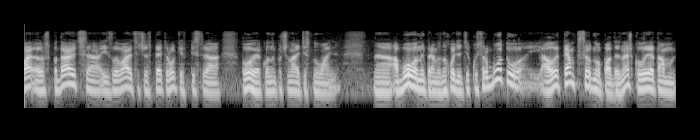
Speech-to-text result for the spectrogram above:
розпадаються і зливаються через 5 років після того, як вони починають існування. Е, Або вони прям знаходять якусь роботу, але темп все одно падає. Знаєш, коли я там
